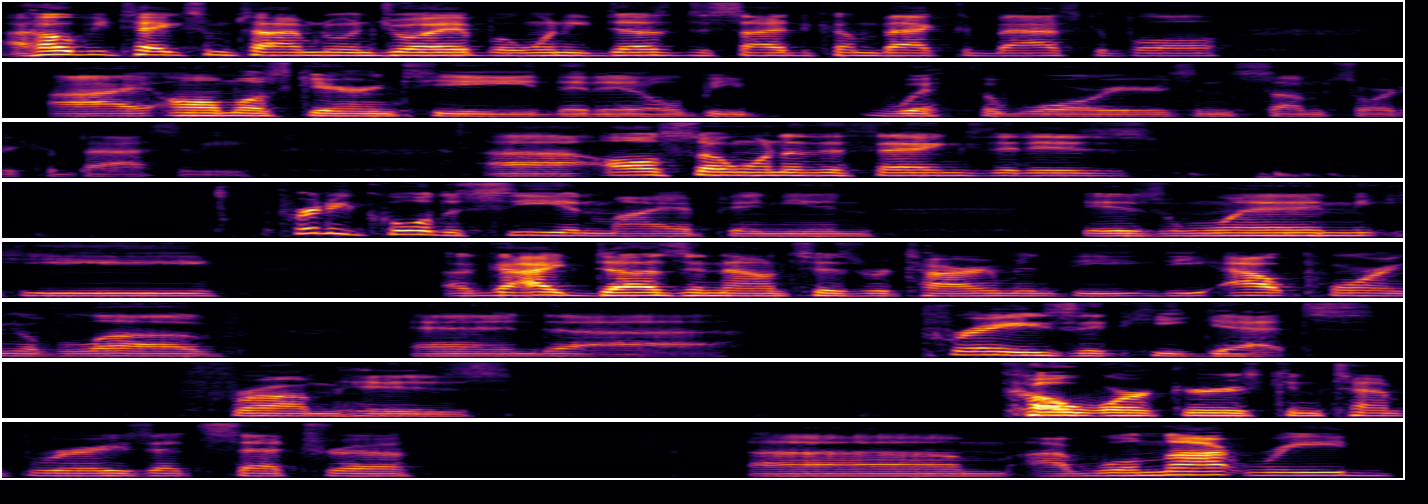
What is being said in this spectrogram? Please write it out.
I hope he takes some time to enjoy it. But when he does decide to come back to basketball, I almost guarantee that it'll be with the Warriors in some sort of capacity. Uh, also, one of the things that is pretty cool to see, in my opinion, is when he a guy does announce his retirement, the the outpouring of love and uh, praise that he gets from his co-workers, contemporaries, etc. Um, I will not read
